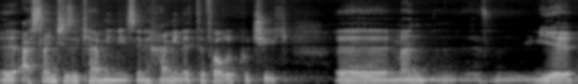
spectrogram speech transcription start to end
اصلا چیز کمی نیست. یعنی همین اتفاق کوچیک. من یه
